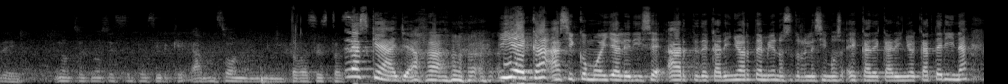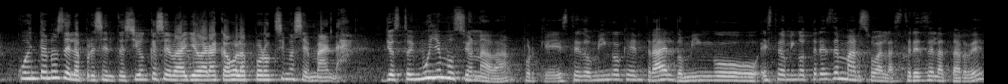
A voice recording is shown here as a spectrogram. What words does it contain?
de- no, sé, no sé si decir que Amazon y todas estas. Las que haya. Y Eka, así como ella le dice arte de cariño a Artemio, nosotros le decimos Eka de cariño a Caterina. Cuéntanos de la presentación que se va a llevar a cabo la próxima semana. Yo estoy muy emocionada porque este domingo que entra, el domingo, este domingo 3 de marzo a las 3 de la tarde,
